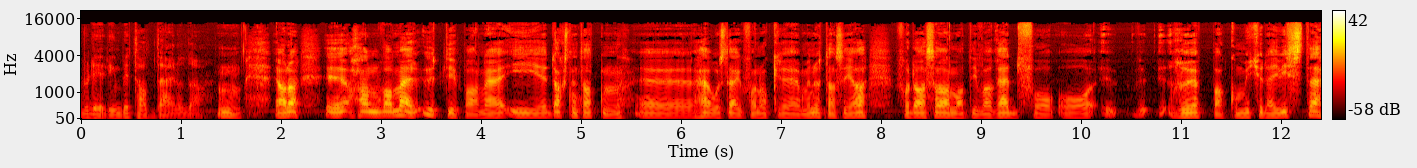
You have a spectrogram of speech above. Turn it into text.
vurdering ble tatt der og da. Mm. Ja da, eh, han var mer utdypende i Dagsnytt 18 debatten eh, her hos deg for noen minutter siden. For da sa han at de var redd for å røpe hvor mye de visste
